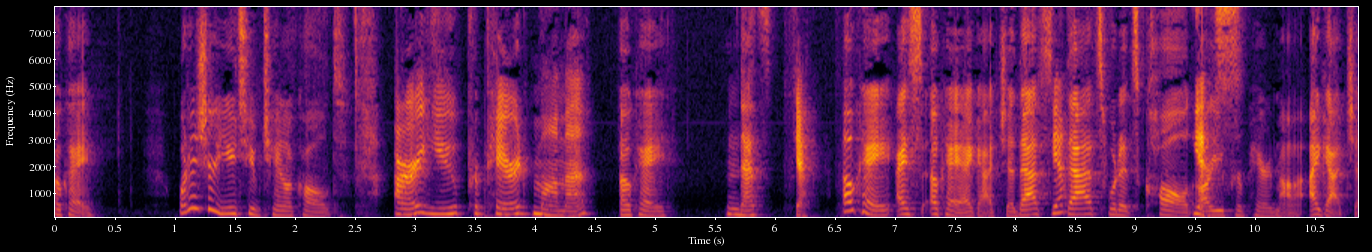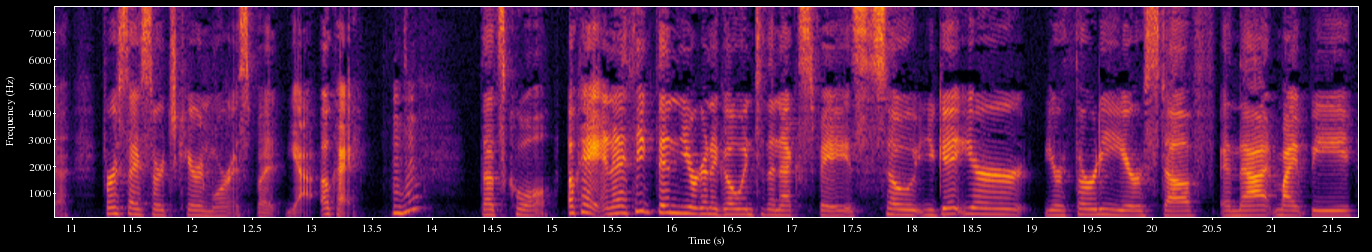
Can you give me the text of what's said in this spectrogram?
okay. What is your YouTube channel called? Are You Prepared Mama? Okay. That's, yeah. Okay, I okay, I gotcha. That's Yeah. that's what it's called. Are you prepared, Mama? I gotcha. First, I searched Karen Morris, but yeah, okay, Mhm. That's cool. Okay, and I think then you're gonna go into the next phase. So you get your your 30 year stuff, and that might be.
